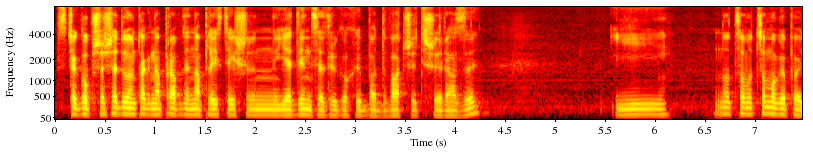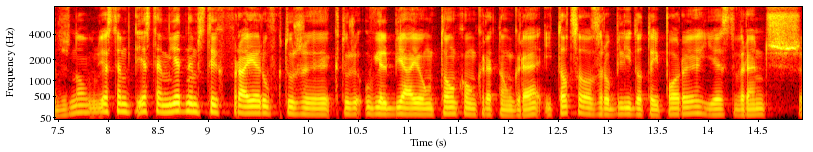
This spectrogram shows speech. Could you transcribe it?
z czego przeszedłem tak naprawdę na PlayStation 1 tylko chyba dwa czy trzy razy. I no co, co mogę powiedzieć? No jestem, jestem jednym z tych frajerów, którzy, którzy uwielbiają tą konkretną grę i to, co zrobili do tej pory jest wręcz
